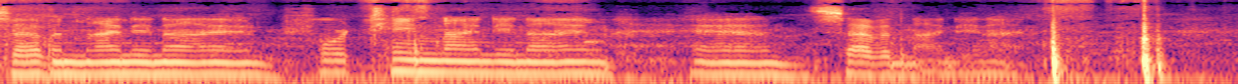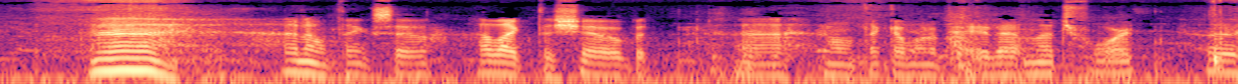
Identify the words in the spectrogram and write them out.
$7.99, $14.99, and $7.99. Uh, I don't think so. I like the show, but uh, I don't think I want to pay that much for it. Uh,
